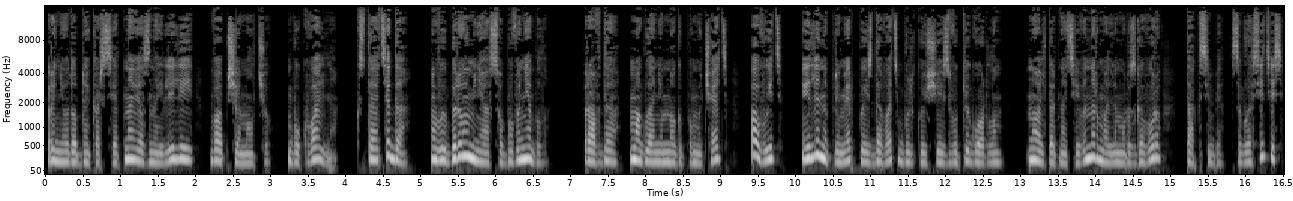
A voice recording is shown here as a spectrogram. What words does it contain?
Про неудобный корсет, навязанный лилией, вообще молчу. Буквально. Кстати, да, выбора у меня особого не было. Правда, могла немного помучать, повыть или, например, поиздавать булькающие звуки горлом. Но альтернатива нормальному разговору так себе, согласитесь?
